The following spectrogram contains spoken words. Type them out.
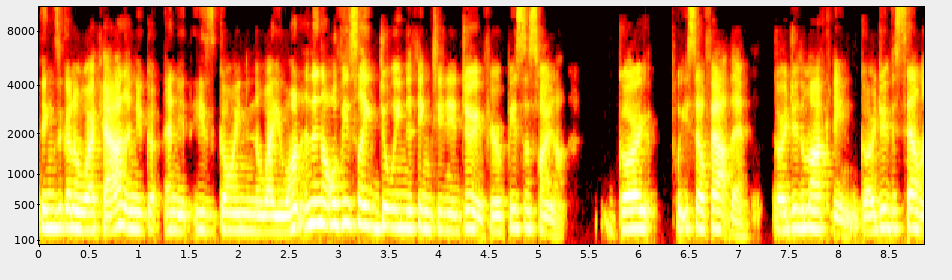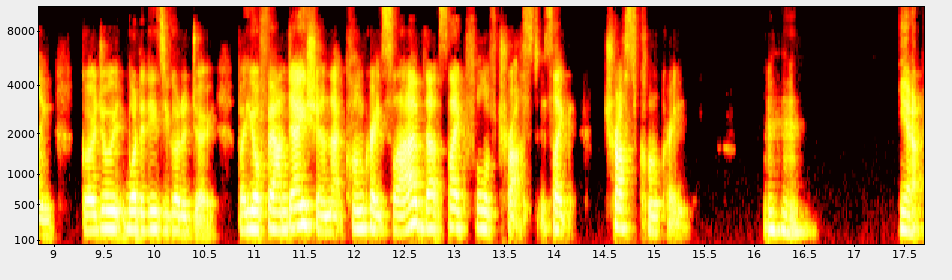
things are going to work out and you go and it is going in the way you want and then obviously doing the things you need to do if you're a business owner go put yourself out there go do the marketing go do the selling go do what it is you got to do. But your foundation that concrete slab that's like full of trust. It's like trust concrete. Mm-hmm. yeah.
